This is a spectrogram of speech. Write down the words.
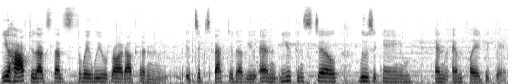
you have to. That's that's the way we were brought up, and it's expected of you. And you can still lose a game and, and play a good game.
